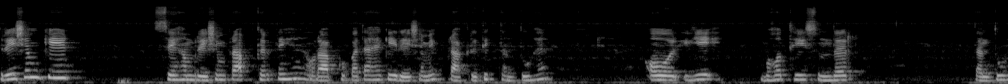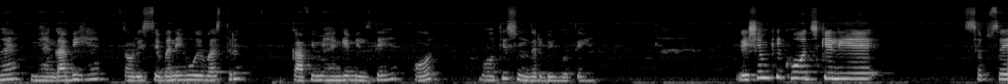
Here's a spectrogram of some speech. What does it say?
रेशम कीट से हम रेशम प्राप्त करते हैं और आपको पता है कि रेशम एक प्राकृतिक तंतु है और ये बहुत ही सुंदर तंतु है, महँगा भी है और इससे बने हुए वस्त्र काफ़ी महँगे मिलते हैं और बहुत ही सुंदर भी होते हैं। रेशम की खोज के लिए सबसे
